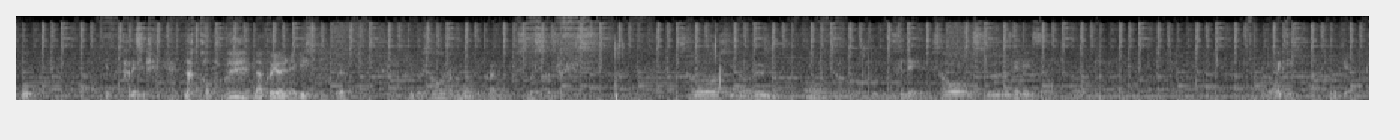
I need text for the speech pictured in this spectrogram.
있고 이렇게 탈의실 락커 락커 14개씩 있고요. 그리고 샤워장 한번 볼까요? 신발 신고 들어가야지. 샤워 시설은 어, 자, 세대 샤워 부스 세대 있어요. 이렇게. 오늘 화이팅 해볼게요.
